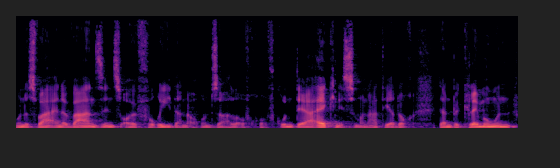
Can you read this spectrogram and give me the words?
Und es war eine Wahnsinns-Euphorie dann auch im Saal auf, aufgrund der Ereignisse. Man hatte ja doch dann Beklemmungen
